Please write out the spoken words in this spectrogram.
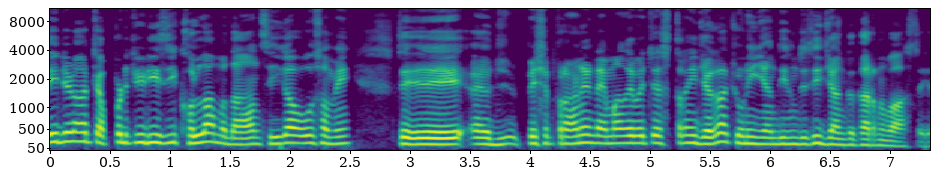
ਤੇ ਜਿਹੜਾ ਚੱਪੜ ਚਿੜੀ ਸੀ ਖੁੱਲਾ ਮੈਦਾਨ ਸੀਗਾ ਉਹ ਸਮੇਂ ਤੇ ਅ, ਪਿਛ ਪੁਰਾਣੇ ਟਾਈਮਾਂ ਦੇ ਵਿੱਚ ਇਸ ਤਰ੍ਹਾਂ ਹੀ ਜਗ੍ਹਾ ਚੁਣੀ ਜਾਂਦੀ ਹੁੰਦੀ ਸੀ ਜੰਗ ਕਰਨ ਵਾਸਤੇ।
